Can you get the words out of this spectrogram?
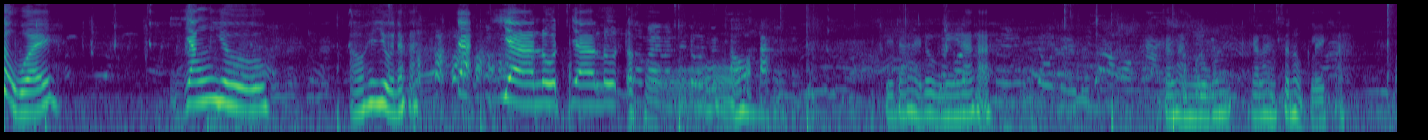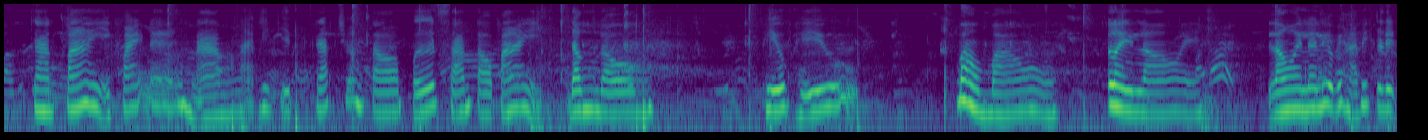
สวย ยังอยู่ เอาให้อยู่นะคะ จะอย่าหลุดอย่าหลุดโอ้โหใช้ได้ลูกนี้นะคะกำลังลุ้นกำลังสนุกเลยค่ะจัดไปอีกไฟหนึ่งนำและพิจิตรรับช่วงต่อปืดสารต่อไปดงดงผิวผิวเบาเบาลอยลอยลอยแล้วเรียวไปหาพี่กริด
